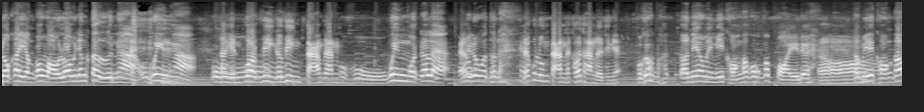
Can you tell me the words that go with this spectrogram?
นกก็ยังก็เหว่าล้อมันยังตื่นอะ วิ่งอะโอ้โถ้าเห็นพวกวิ่งก็วิ่งตามกัน โอ้โหวิ่งหมดนั่นแหละ แล้ว ไม่รู้ว่าตัวไหนแล้วคุณลุงตามเขาทันเลยทีเนี้ยผมก็ตอนนี้ไม่มีของเขาก็ปล่อยเลยอ๋อถ้ามีของเขา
